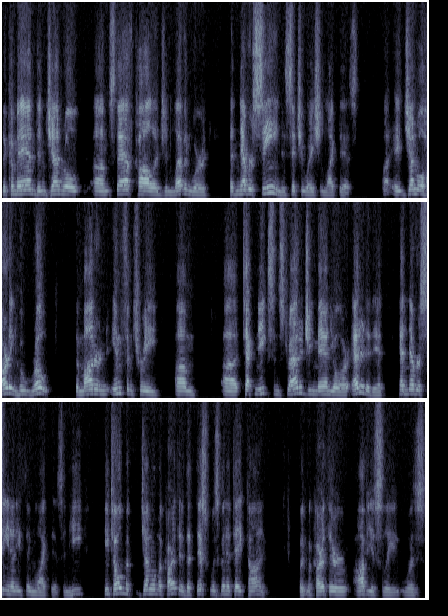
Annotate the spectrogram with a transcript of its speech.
the command and general um, staff college in Leavenworth had never seen a situation like this. Uh, General Harding, who wrote the modern infantry um, uh, techniques and strategy manual or edited it, had never seen anything like this. And he he told General MacArthur that this was going to take time, but MacArthur obviously was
